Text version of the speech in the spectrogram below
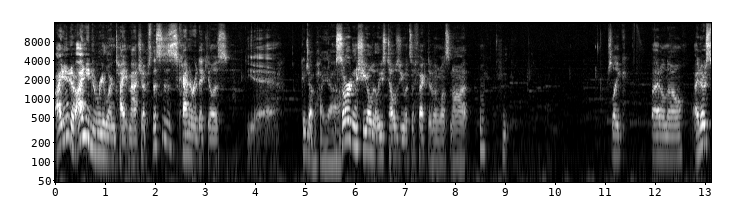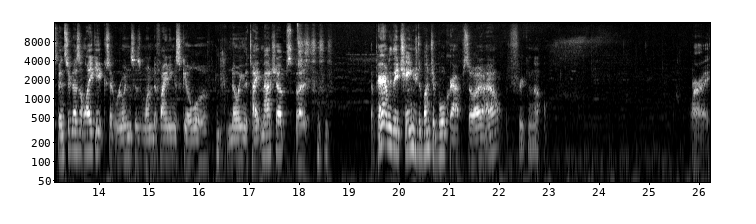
I need to. I need to relearn type matchups. This is kind of ridiculous. Yeah. Good job, Hiya. Sword and Shield at least tells you what's effective and what's not. It's like, I don't know. I know Spencer doesn't like it because it ruins his one defining skill of knowing the type matchups, but apparently they changed a bunch of bullcrap, so I, I don't freaking know. Alright.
